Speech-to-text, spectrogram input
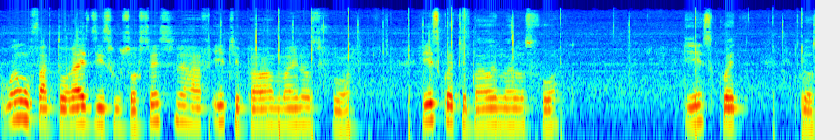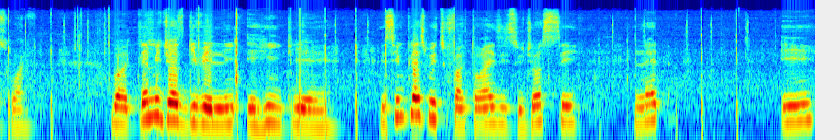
when we factorize this we successfully have a to the power minus 4 a squared to the power minus 4 a squared plus 1 but let me just give a, a hint here. The simplest way to factorize is to just say let a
